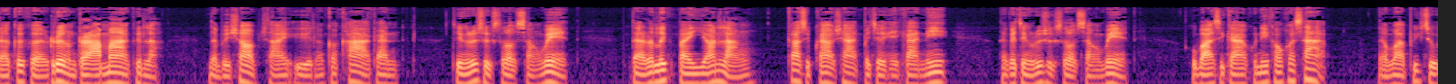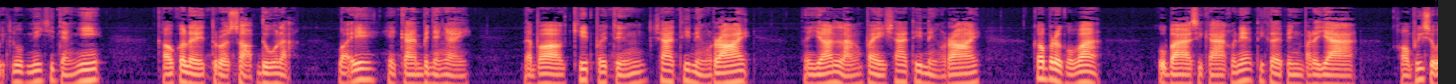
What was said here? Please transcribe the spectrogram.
แล้วก็เกิดเรื่องดราม่าขึ้นละ่ะ ไปชอบชายอื่นแล้วก็ฆ่ากัน จึงรู้สึกสลดสังเวช แต่ระลึกไปย้อนหลัง 99 ชาติไปเจอเหตุการณ์นี้แล้วก็จึงรู้สึกสลดสังเวช อุบาสิกาคนนี้เขาก็ทราบแต่ว่าภิกษุรูปนี้คิดอย่างนี้ เขาก็เลยตรวจสอบดูละ่ะ ว่าเอ๊ะเหตุการณ์เป็นยังไงแต่พอคิดไปถึงชาติที่ 100แล้วย้อนหลังไปชาติที่ 100 ก็ปรากฏว่า อุบาสิกาคนนี้ที่เคยเป็นภรรยาของภิกษุ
